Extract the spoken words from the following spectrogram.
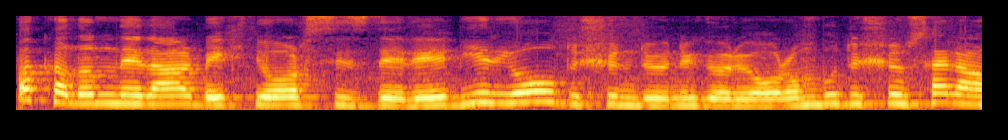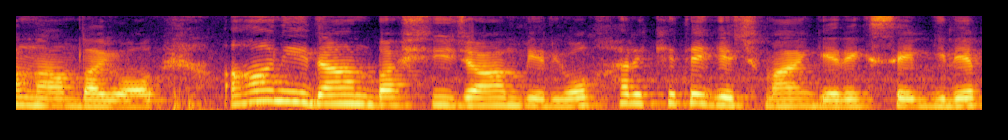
Bakalım neler bekliyor sizleri. Bir yol düşündüğünü görüyorum. Bu düşünsel anlamda yol. Aniden başlayacağın bir yol. Harekete geçmen gerek sevgili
